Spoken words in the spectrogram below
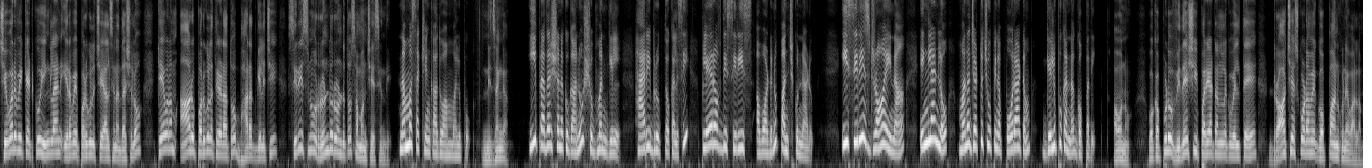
చివరి వికెట్కు ఇంగ్లాండ్ ఇరవై పరుగులు చేయాల్సిన దశలో కేవలం ఆరు పరుగుల తేడాతో భారత్ గెలిచి సిరీస్ను రెండు రెండుతో సమం చేసింది. నమ్మసఖ్యం కాదు ఆ మలుపు. నిజంగా. ఈ ప్రదర్శనకు గాను శుభ్మన్ గిల్ హ్యారీ బ్రూక్తో కలిసి ప్లేయర్ ఆఫ్ ది సిరీస్ అవార్డును పంచుకున్నాడు. ఈ సిరీస్ డ్రా అయినా ఇంగ్లాండ్లో మన జట్టు చూపిన పోరాటం గెలుపు కన్నా గొప్పది. అవును. ఒకప్పుడు విదేశీ పర్యటనలకు వెళ్తే డ్రా చేసుకోవడమే గొప్ప అనుకునేవాళ్ళం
